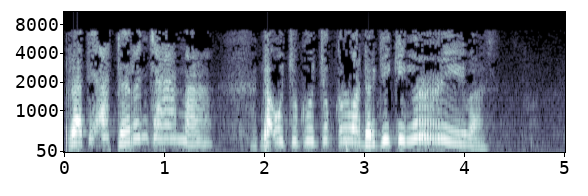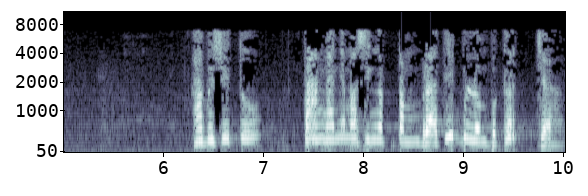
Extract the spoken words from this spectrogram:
Berarti ada rencana. Gak ujuk-ujuk keluar dari gigi, ngeri mas. Habis itu, tangannya masih ngetem, berarti belum bekerja.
